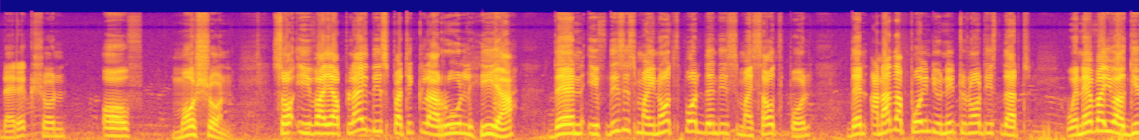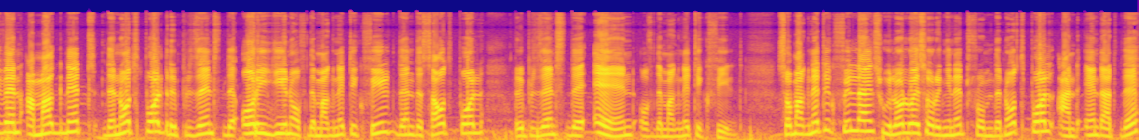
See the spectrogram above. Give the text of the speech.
direction of motion. So if i apply this particular rule here then if this is my north pole then this is my south pole then another point you need to notice that whenever you are given a magnet the north pole represents the origin of the magnetic field then the south pole represents the end of the magnetic field. So magnetic field lines will always originate from the north pole and end at the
